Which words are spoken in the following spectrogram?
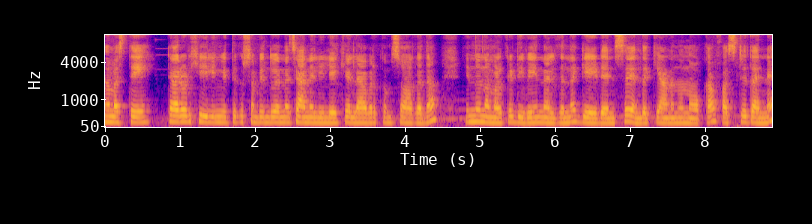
नमस्ते। ടാരോഡ് ഹീലിംഗ് വിത്ത് കൃഷ്ണബിന്ദു എന്ന ചാനലിലേക്ക് എല്ലാവർക്കും സ്വാഗതം. ഇന്ന് നമ്മൾക്ക് ഡിവൈൻ നൽകുന്ന ഗൈഡൻസ് എന്തൊക്കെയാണെന്ന് നോക്കാം. ഫസ്റ്റ് തന്നെ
